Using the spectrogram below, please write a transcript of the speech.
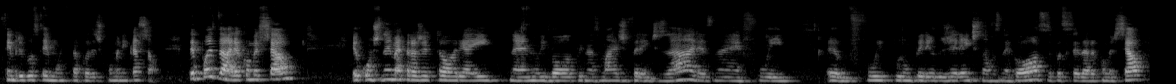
sempre gostei muito da coisa de comunicação. Depois da área comercial, eu continuei minha trajetória aí, né, no Ibope, nas mais diferentes áreas, né? Fui fui por um período gerente de novos negócios, depois saí da área comercial,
